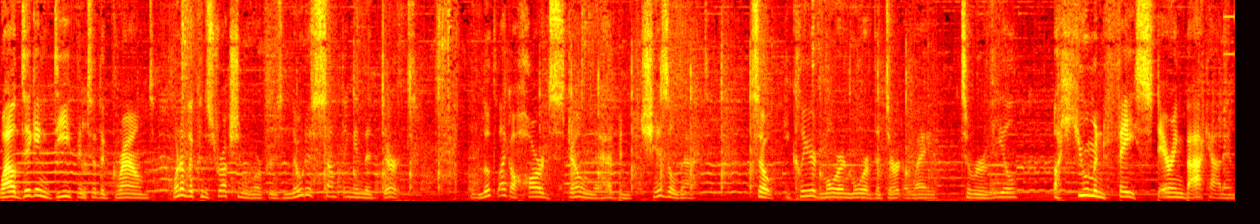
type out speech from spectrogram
While digging deep into the ground, one of the construction workers noticed something in the dirt. It looked like a hard stone that had been chiseled at. So he cleared more and more of the dirt away to reveal a human face staring back at him.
